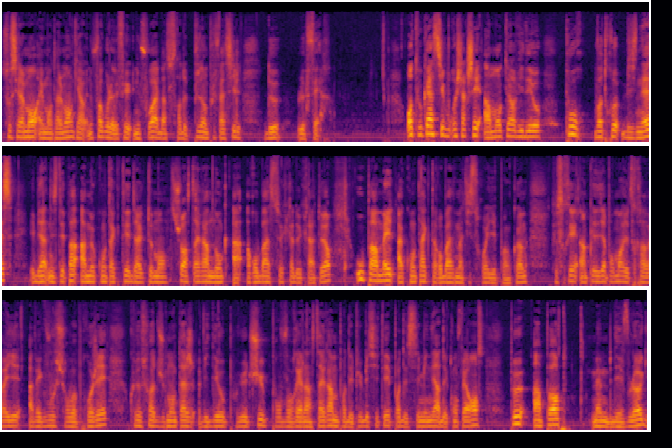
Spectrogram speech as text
socialement et mentalement, car une fois que vous l'avez fait une fois, eh ce sera de plus en plus facile de le faire. En tout cas, si vous recherchez un monteur vidéo pour votre business, eh bien, n'hésitez pas à me contacter directement sur Instagram, donc à secret de créateur, ou par mail à contact.mathisroyer.com. Ce serait un plaisir pour moi de travailler avec vous sur vos projets, que ce soit du montage vidéo pour YouTube, pour vos réels Instagram, pour des publicités, pour des séminaires, des conférences, peu importe même des vlogs,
